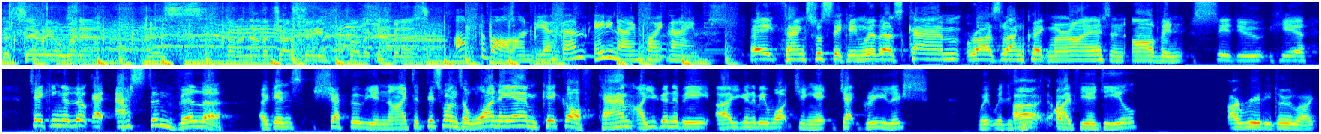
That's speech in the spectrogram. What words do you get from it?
The serial winner has got another trophy for the cabinet. Off the ball on BFM 89.9. Hey, thanks for sticking with us. Cam, Raslan, Craig Marias, and Arvin Sidhu here, taking a look at Aston Villa against Sheffield United. This one's a 1 a.m. kickoff. Cam, are you going to be are you going to be watching it? Jack Grealish with, with his uh, five-year deal. I really do like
